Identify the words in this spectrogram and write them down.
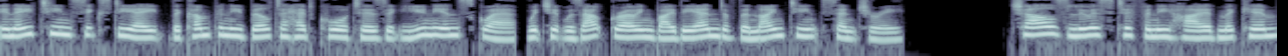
In 1868 the company built a headquarters at Union Square, which it was outgrowing by the end of the 19th century. Charles Lewis Tiffany hired McKim,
